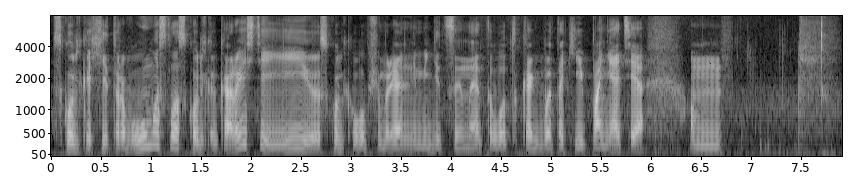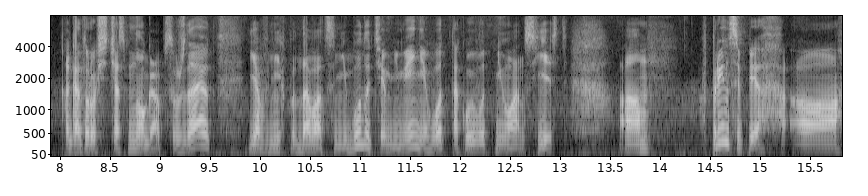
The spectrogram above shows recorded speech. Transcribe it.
сколько хитрого умысла, сколько корысти и сколько, в общем, реальной медицины. Это вот как бы такие понятия о которых сейчас много обсуждают, я в них поддаваться не буду, тем не менее, вот такой вот нюанс есть. В принципе, а,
